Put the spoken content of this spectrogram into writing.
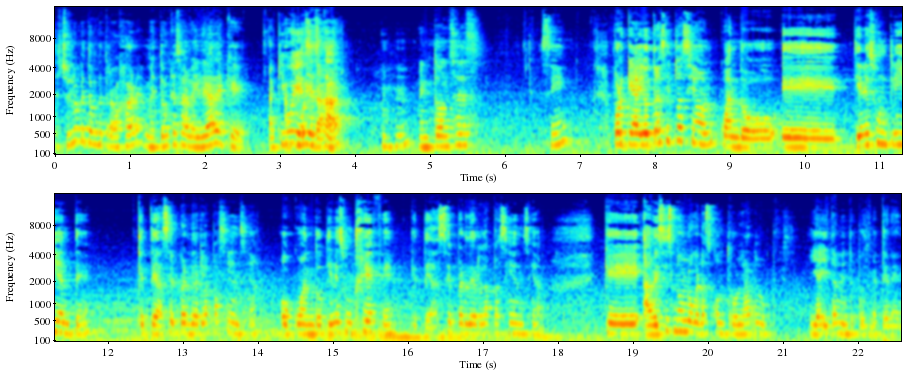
esto es lo que tengo que trabajar, me tengo que hacer la idea de que Aquí Aquí voy, a estar. entonces Sí, porque hay otra situación cuando eh, tienes un cliente que te hace perder la paciencia o cuando tienes un jefe que te hace perder la paciencia, que a veces no logras controlarlo. pues, y ahí también te puedes meter en...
